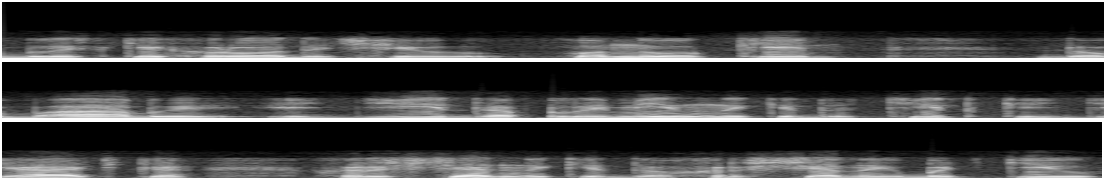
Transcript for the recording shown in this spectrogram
близьких родичів, онуки, до баби і діда, племінники до тітки, дядька, хрещенники до хрещених батьків.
